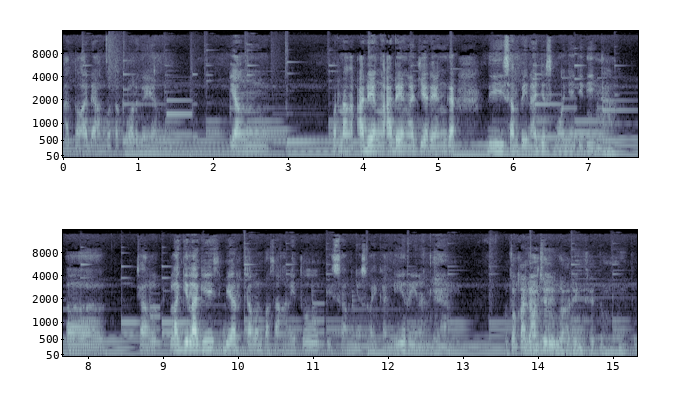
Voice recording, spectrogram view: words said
atau ada anggota keluarga yang yang pernah ada yang ada yang ngaji ada yang enggak disampaikan aja semuanya jadi Hmm. cal- lagi-lagi biar calon pasangan itu bisa menyesuaikan diri nanti Iya. atau kadang sih juga ada yang saya temui itu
